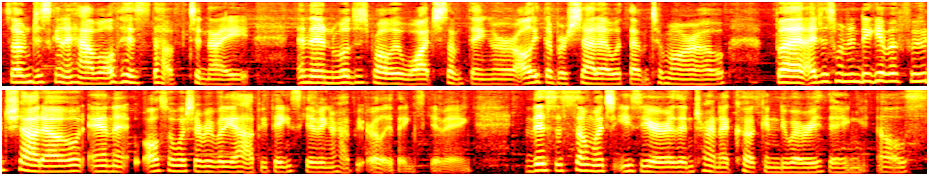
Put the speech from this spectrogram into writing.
So I'm just going to have all this stuff tonight. And then we'll just probably watch something, or I'll eat the bruschetta with them tomorrow. But I just wanted to give a food shout out and also wish everybody a happy Thanksgiving or happy early Thanksgiving. This is so much easier than trying to cook and do everything else.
